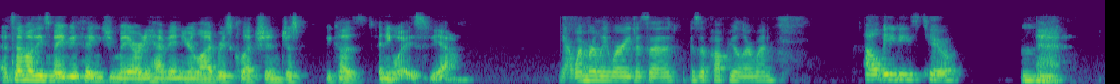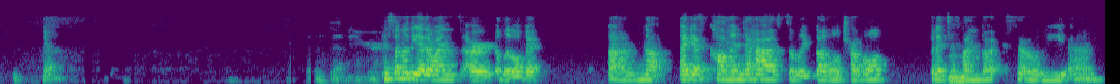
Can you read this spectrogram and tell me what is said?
And some of these may be things you may already have in your library's collection just because anyways, yeah. Yeah, Wemberly Worried is a is a popular one. Babies too. Mhm. And some of the other ones are a little bit, um, not, I guess, common to have, so like Bubble Trouble, but it's a Mhm. fun book, so we, um,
